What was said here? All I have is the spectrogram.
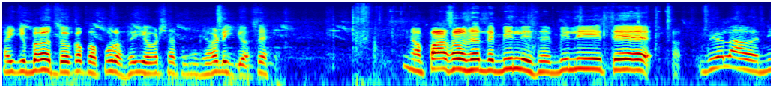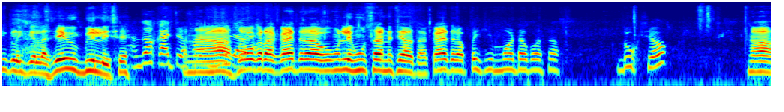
બાકી બધો કપા પૂરો થઈ ગયો વરસાદ હડી ગયો છે. પાછો છે તે બિલી છે બિલી તે વેલા આવે નીકળી ગયેલા છે એવી બિલી છે. અને આ છોકરા કાતરા ઓલી ઊંચા નથી આવતા. કાતરા પછી મોઢા પાછા દુઃખ છે હો. હા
